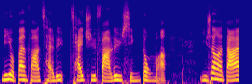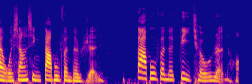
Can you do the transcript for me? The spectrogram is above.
你有办法采律采取法律行动吗？以上的答案，我相信大部分的人，大部分的地球人，哈，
